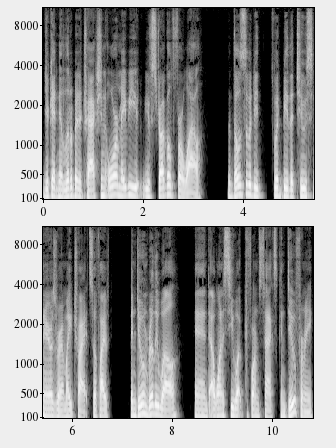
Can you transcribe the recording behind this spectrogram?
you're getting a little bit of traction, or maybe you've struggled for a while, those would be would be the two scenarios where I might try it. So if I've been doing really well and I want to see what Performance Max can do for me,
